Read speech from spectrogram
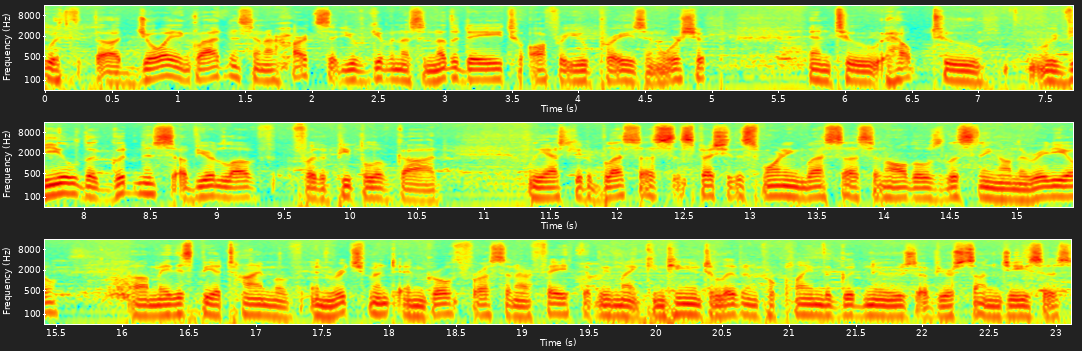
with uh, joy and gladness in our hearts that you've given us another day to offer you praise and worship and to help to reveal the goodness of your love for the people of God. We ask you to bless us, especially this morning. Bless us and all those listening on the radio. Uh, may this be a time of enrichment and growth for us in our faith that we might continue to live and proclaim the good news of your Son, Jesus.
